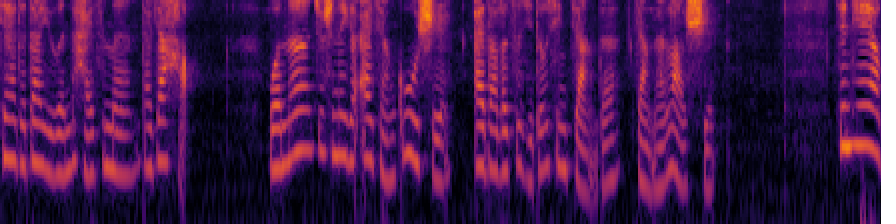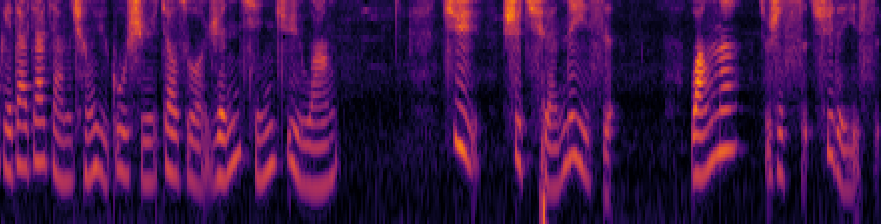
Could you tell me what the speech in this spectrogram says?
亲爱的，大语文的孩子们，大家好！我呢，就是那个爱讲故事、爱到了自己都姓蒋的蒋楠老师。今天要给大家讲的成语故事叫做“人情俱亡”。俱是全的意思，亡呢就是死去的意思，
